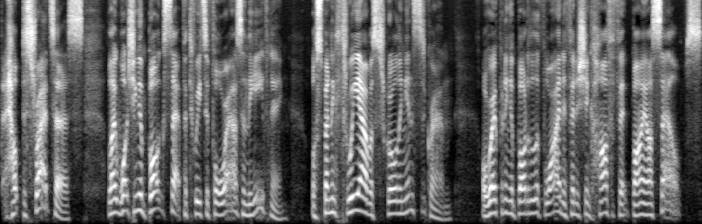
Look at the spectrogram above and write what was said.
that help distract us, like watching a box set for three to four hours in the evening, or spending three hours scrolling Instagram, or opening a bottle of wine and finishing half of it by ourselves.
